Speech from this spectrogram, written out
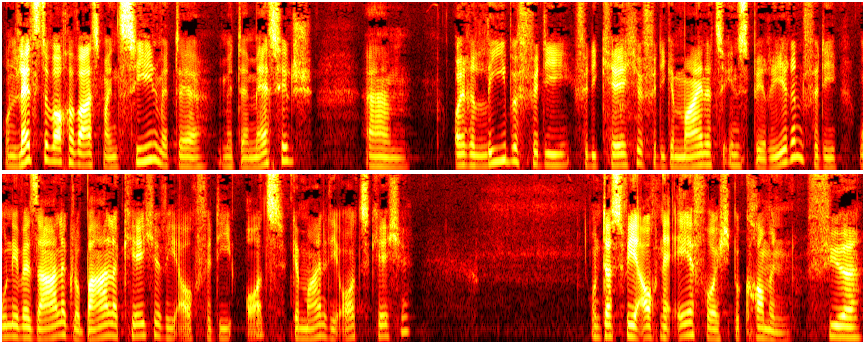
Und letzte Woche war es mein Ziel mit der, mit der Message, ähm, eure Liebe für die, für die Kirche, für die Gemeinde zu inspirieren, für die universale, globale Kirche, wie auch für die Ortsgemeinde, die Ortskirche. Und dass wir auch eine Ehrfurcht bekommen für,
